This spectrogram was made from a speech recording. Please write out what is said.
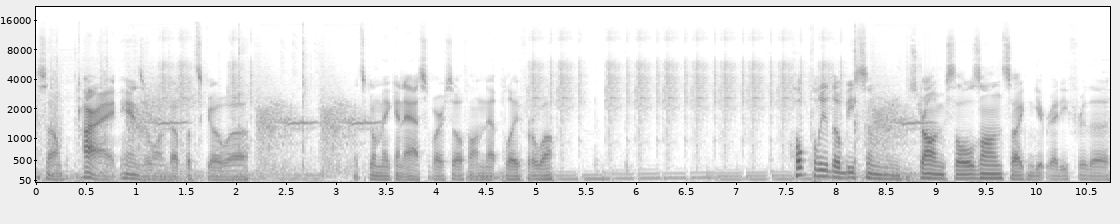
So, all right, hands are warmed up. Let's go. Uh, let's go make an ass of ourselves on net play for a while. Hopefully there'll be some strong souls on, so I can get ready for the.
